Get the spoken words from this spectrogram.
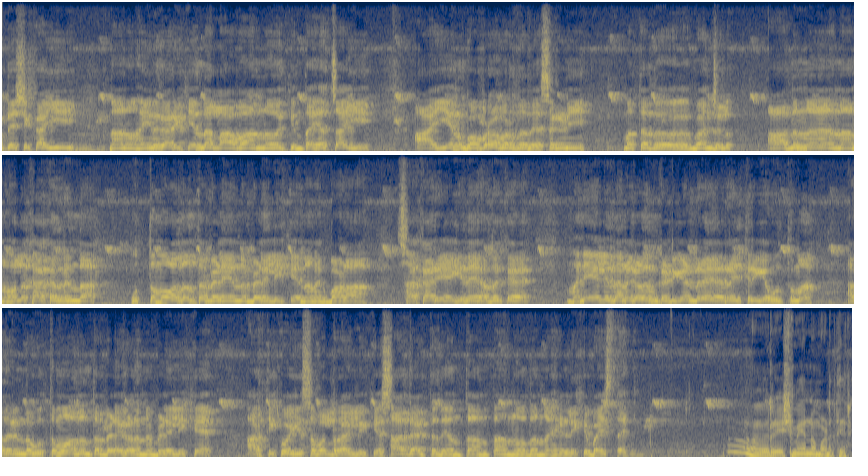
ಉದ್ದೇಶಕ್ಕಾಗಿ? ನಾನು ಹೈನುಗಾರಿಕೆಯಿಂದ ಲಾಭ ಅನ್ನೋದಕ್ಕಿಂತ ಹೆಚ್ಚಾಗಿ ಆ ಏನು ಗೊಬ್ಬರ ಬರ್ತದೆ, ಸಗಣಿ ಮತ್ತು ಅದು ಗಂಜಲು, ಅದನ್ನು ನಾನು ಹೊಲಕ್ಕೆ ಹಾಕೋದ್ರಿಂದ ಉತ್ತಮವಾದಂಥ ಬೆಳೆಯನ್ನು ಬೆಳೀಲಿಕ್ಕೆ ನನಗೆ ಭಾಳ ಸಹಕಾರಿಯಾಗಿದೆ. ಅದಕ್ಕೆ ಮನೆಯಲ್ಲಿ ದನಗಳನ್ನು ಕಟ್ಕೊಂಡ್ರೆ ರೈತರಿಗೆ ಉತ್ತಮ. ಅದರಿಂದ ಉತ್ತಮವಾದಂಥ ಬೆಳೆಗಳನ್ನು ಬೆಳೀಲಿಕ್ಕೆ ಆರ್ಥಿಕವಾಗಿ ಸಬಲರಾಗಲಿಕ್ಕೆ ಸಾಧ್ಯ ಆಗ್ತದೆ ಅಂತ ಅಂತ ಅನ್ನೋದನ್ನು ಹೇಳಲಿಕ್ಕೆ ಬಯಸ್ತಾ ಇದ್ದೀನಿ. ರೇಷ್ಮೆಯನ್ನು ಮಾಡ್ತೀರಿ?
